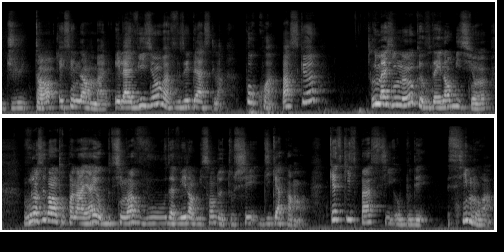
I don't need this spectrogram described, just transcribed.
du temps et c'est normal. Et la vision va vous aider à cela. Pourquoi? Parce que, imaginons que vous avez l'ambition, vous lancez dans l'entrepreneuriat et au bout de 6 mois, vous avez l'ambition de toucher 10 cas par mois. Qu'est-ce qui se passe si au bout des 6 mois,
